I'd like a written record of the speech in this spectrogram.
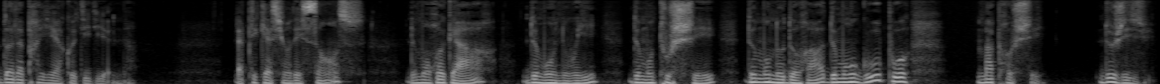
dans la prière quotidienne. L'application des sens de mon regard, de mon ouïe, de mon toucher, de mon odorat, de mon goût pour m'approcher de Jésus.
